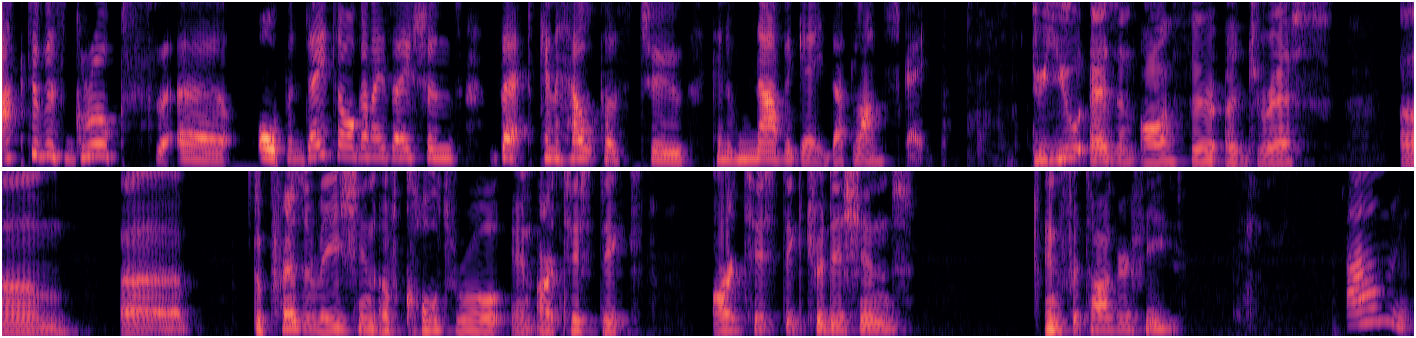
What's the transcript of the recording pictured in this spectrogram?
activist groups, uh, open data organizations that can help us to kind of navigate that landscape. Do you, as an author, address um, uh, the preservation of cultural and artistic artistic traditions in photography? Um,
